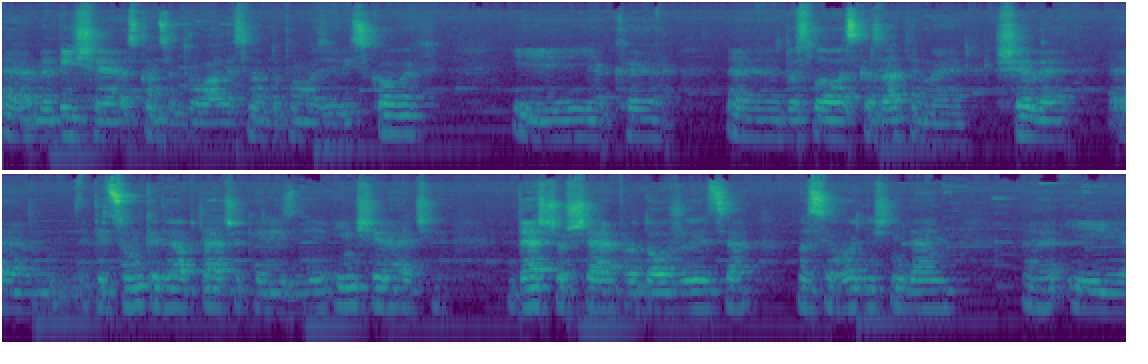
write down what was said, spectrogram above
е, ми більше сконцентрувалися на допомозі військових. І як е, до слова сказати, ми шили підсумки для аптечок і різні інші речі. Дещо ще продовжується на сьогоднішній день. Е, І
